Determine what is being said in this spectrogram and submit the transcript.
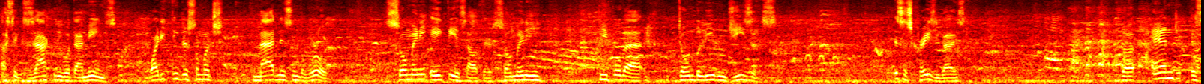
That's exactly what that means. Why do you think there's so much madness in the world? So many atheists out there, so many people that don't believe in Jesus. This is crazy, guys. The end is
